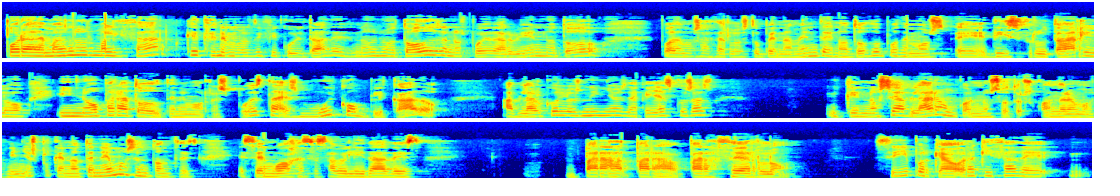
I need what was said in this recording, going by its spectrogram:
por además normalizar que tenemos dificultades, ¿no? No todo se nos puede dar bien, no todo podemos hacerlo estupendamente, no todo podemos eh, disfrutarlo y no para todo tenemos respuesta. Es muy complicado hablar con los niños de aquellas cosas que no se hablaron con nosotros cuando éramos niños, porque no tenemos entonces ese lenguaje, esas habilidades para, para, para hacerlo. ¿Sí? Porque ahora quizá de,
